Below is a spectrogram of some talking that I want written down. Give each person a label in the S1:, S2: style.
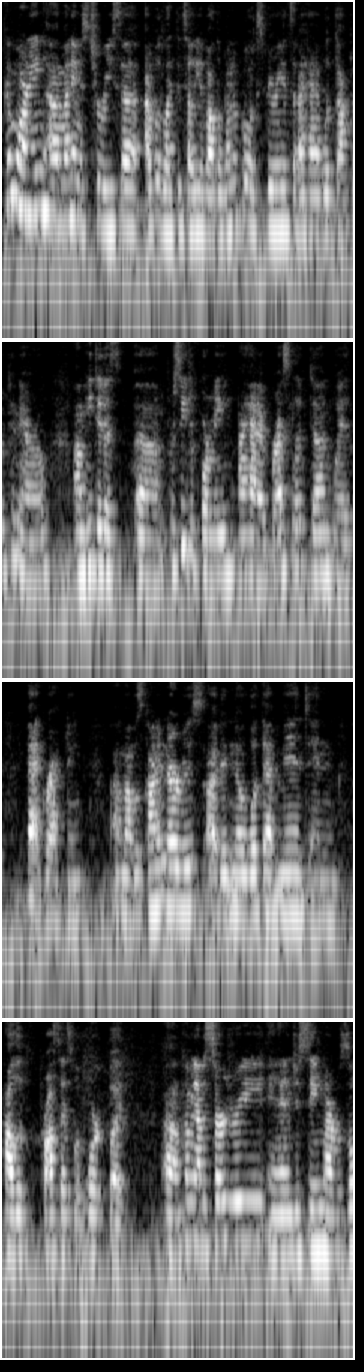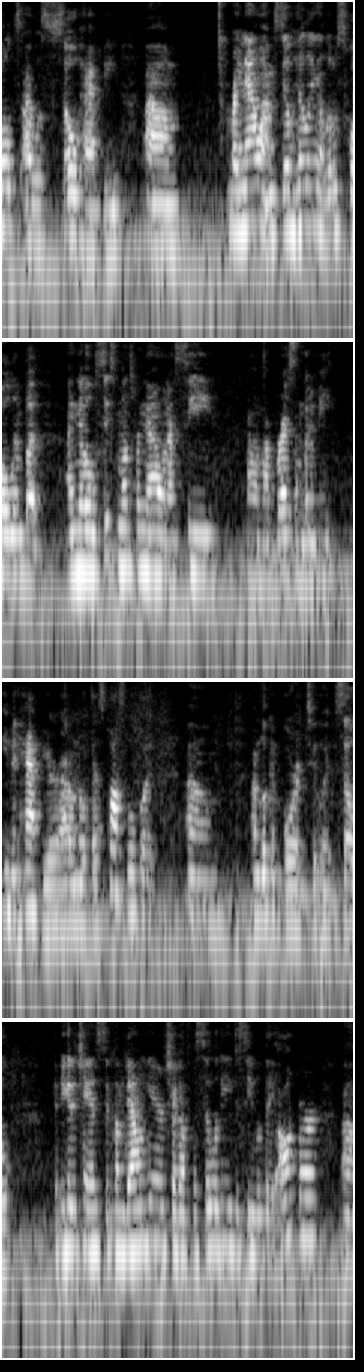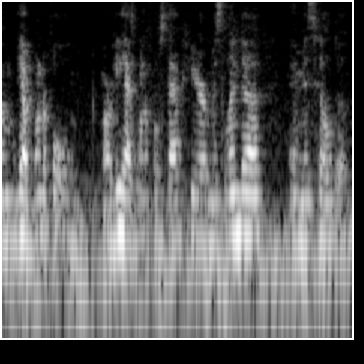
S1: Good morning. Uh, my name is Teresa. I would like to tell you about the wonderful experience that I had with Dr. Canero. Um, he did a uh, procedure for me. I had a breast lift done with fat grafting. Um, I was kind of nervous. I didn't know what that meant and how the process would work, but um, coming out of surgery and just seeing my results, I was so happy. Um, right now, I'm still healing, a little swollen, but I know six months from now when I see uh, my breast, I'm going to be even happier. I don't know if that's possible, but um, I'm looking forward to it. So if you get a chance to come down here, check out the facility to see what they offer. Um, we have wonderful, or he has wonderful staff here, Miss Linda and Miss Hilda.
